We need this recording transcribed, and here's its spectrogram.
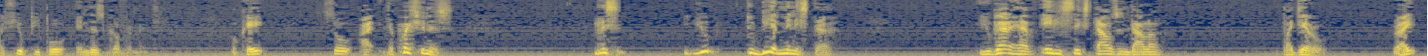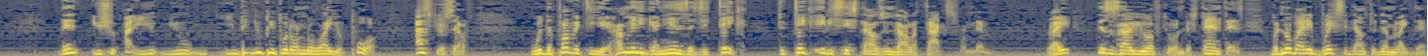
a few people in this government. Okay? So I, the question is listen, you to be a minister, you got to have $86,000 Pajero, right? Then you should uh, you, you you people don't know why you're poor. Ask yourself, with the poverty here, how many Ghanaians does it take to take eighty-six thousand dollar tax from them? Right? This is how you have to understand things. But nobody breaks it down to them like that.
